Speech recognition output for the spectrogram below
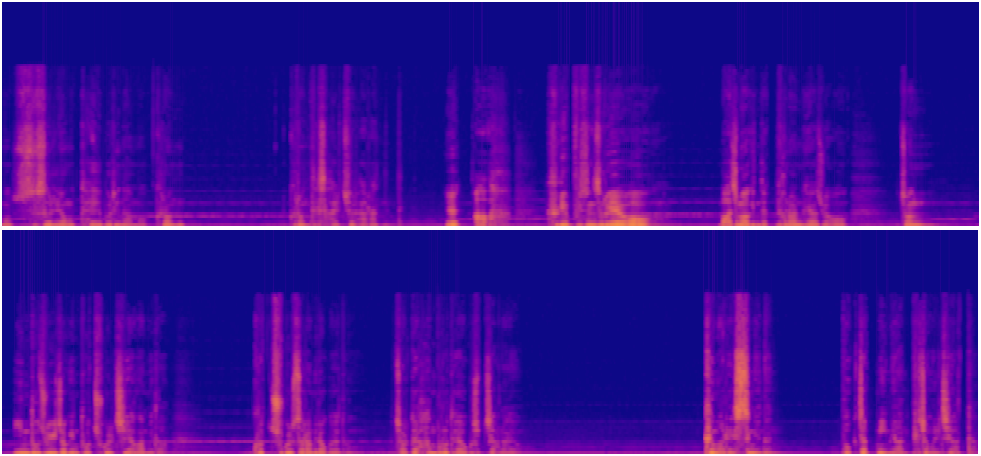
뭐 수술용 테이블이나 뭐 그런, 그런 데서 할 줄 알았는데. 예? 아, 그게 무슨 소리예요? 마지막인데 편안해야죠. 전 인도주의적인 도축을 지향합니다. 곧 죽을 사람이라고 해도 절대 함부로 대하고 싶지 않아요. 그 말에 승유는 복잡 미묘한 표정을 지었다.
